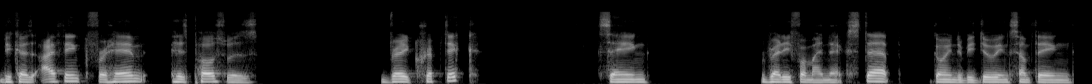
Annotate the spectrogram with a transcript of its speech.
because I think for him, his post was very cryptic, saying, "Ready for my next step, going to be doing something."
